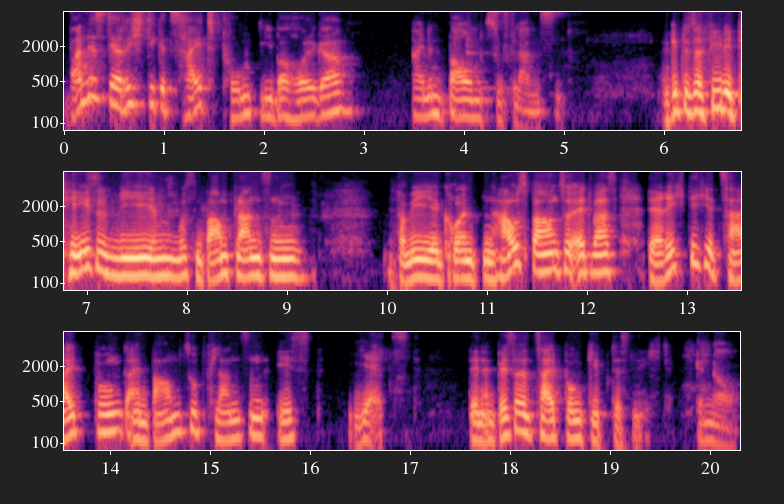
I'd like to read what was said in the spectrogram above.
wann ist der richtige Zeitpunkt, lieber Holger, einen Baum zu pflanzen? Da gibt es ja viele Thesen, wie muss ein Baum pflanzen, Familie gründen, Haus bauen, so etwas. Der richtige Zeitpunkt, einen Baum zu pflanzen, ist jetzt. Denn einen besseren Zeitpunkt gibt es nicht. Genau.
